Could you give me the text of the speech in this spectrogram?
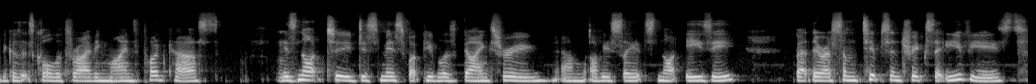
because it's called the Thriving Minds podcast, mm. is not to dismiss what people are going through. Um, obviously, it's not easy, but there are some tips and tricks that you've used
